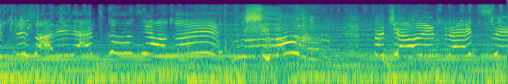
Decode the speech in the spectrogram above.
इतने सारे रैट्स कहाँ से आ गए? शिवा बचाओ इन रैट्स से।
